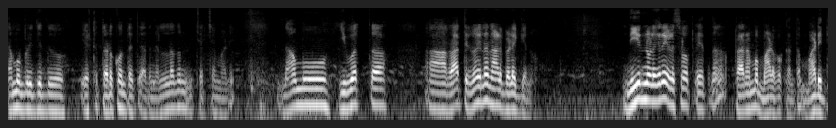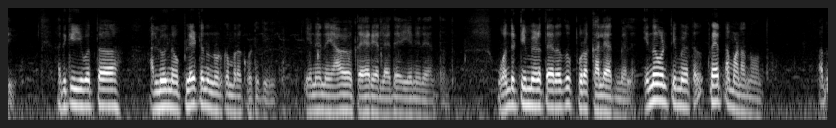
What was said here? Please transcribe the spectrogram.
ನಮ್ಮ ಬ್ರಿಡ್ಜಿದ್ದು ಎಷ್ಟು ತಡ್ಕೊಂತೈತಿ, ಅದನ್ನೆಲ್ಲದನ್ನು ಚರ್ಚೆ ಮಾಡಿ. ನಾವು ಇವತ್ತ ರಾತ್ರಿನೋ ಇಲ್ಲ ನಾಳೆ ಬೆಳಗ್ಗೆನೋ ನೀರಿನೊಳಗನೆ ಇಳಿಸುವ ಪ್ರಯತ್ನ ಪ್ರಾರಂಭ ಮಾಡ್ಬೇಕಂತ ಮಾಡಿದ್ದೀವಿ. ಅದಕ್ಕೆ ಇವತ್ತ ಅಲ್ಲಿ ನಾವು ಪ್ಲೇಟನ್ನು ನೋಡ್ಕೊಂಬರಕ್ಕೆ ಹೊಟ್ಟಿದ್ದೀವಿ ಏನೇನು, ಯಾವ್ಯಾವ ತಯಾರಿ ಎಲ್ಲ ಇದೆ, ಏನಿದೆ ಅಂತಂದು. ಒಂದು ಟೀಮ್ ಹೇಳ್ತಾ ಇರೋದು ಪೂರ ಖಾಲಿ ಆದ್ಮೇಲೆ. ಇನ್ನೂ ಒಂದು ಟೀಮ್ ಹೇಳ್ತಾ ಇರೋದು ಪ್ರಯತ್ನ ಮಾಡೋಣ ಅಂತ. ಅದು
